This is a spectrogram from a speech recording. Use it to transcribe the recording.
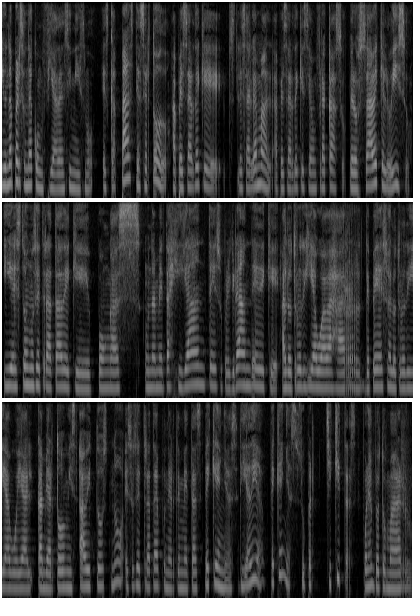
Y una persona confiada en sí mismo es capaz de hacer todo, a pesar de que le salga mal, a pesar de que sea un fracaso, pero sabe que lo hizo. Y esto no se trata de que pongas una meta gigante, súper grande, de que al otro día voy a bajar de peso, al otro día voy a cambiar todos mis hábitos. No, eso se trata de ponerte metas pequeñas, día a día, pequeñas, súper chiquitas. Por ejemplo, tomar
